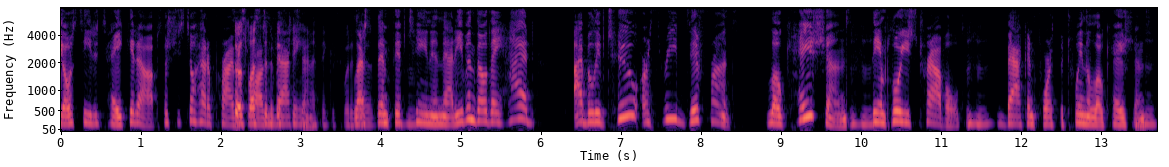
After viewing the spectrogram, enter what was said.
EOC to take it up, so she still had a private So it's less cause than fifteen, action. I think is what it is. less than Mhm. 15 in that, even though they had, I believe, two or three different locations. Mhm. The employees traveled Mhm. back and forth between the locations. Mhm.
